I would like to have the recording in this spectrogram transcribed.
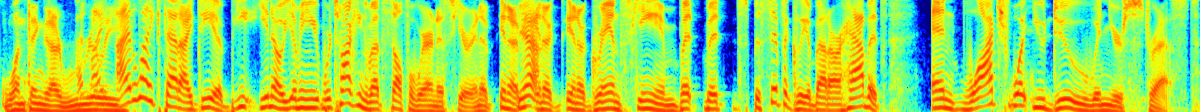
one thing that i really I, like, I like that idea. Be, you know, I mean, we're talking about self awareness here in a in a Yeah. in a in a grand scheme, but but specifically about our habits and watch what you do when you're stressed.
